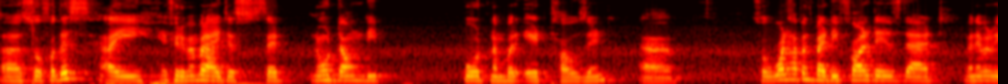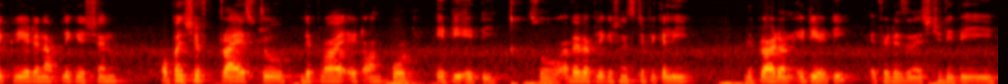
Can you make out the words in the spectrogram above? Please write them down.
uh, so for this I if you remember I just said note down the port number 8000 uh, so what happens by default is that whenever we create an application OpenShift tries to deploy it on port 8080. So a web application is typically deployed on 8080 if it is an HTTP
